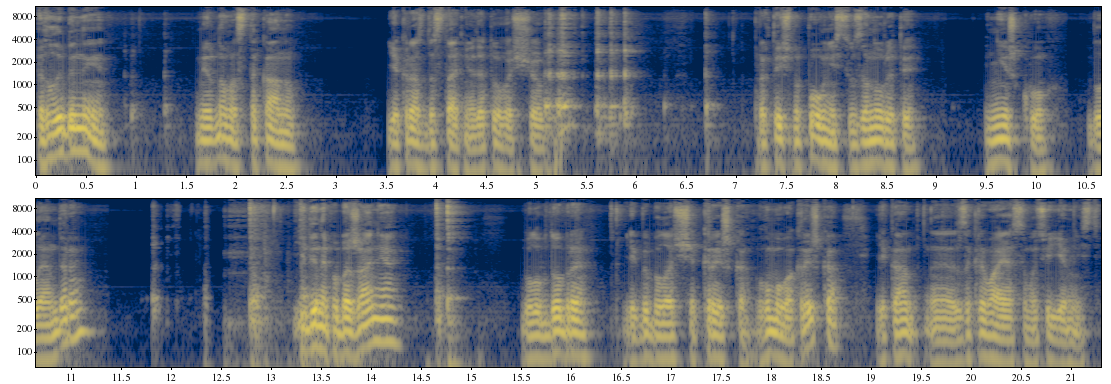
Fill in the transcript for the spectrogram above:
Глибини мірного стакану якраз достатньо для того, щоб практично повністю занурити ніжку блендера. Єдине побажання було б добре, якби була ще кришка, гумова кришка, яка е, закриває саму цю ємність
